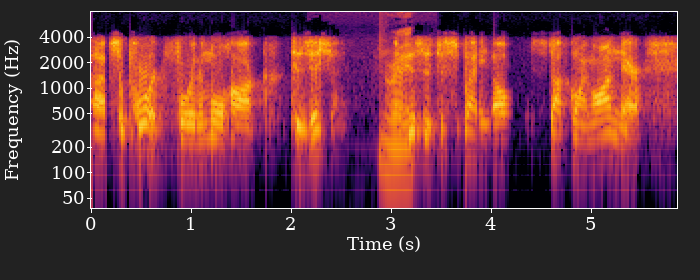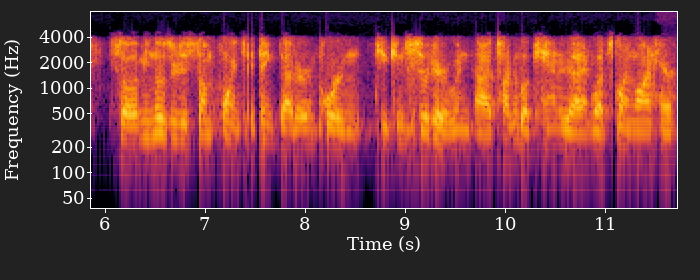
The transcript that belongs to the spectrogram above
uh, support for the Mohawk position. Right. And this is despite all the stuff going on there. So, I mean, those are just some points I think that are important to consider when uh, talking about Canada and what's going on here.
